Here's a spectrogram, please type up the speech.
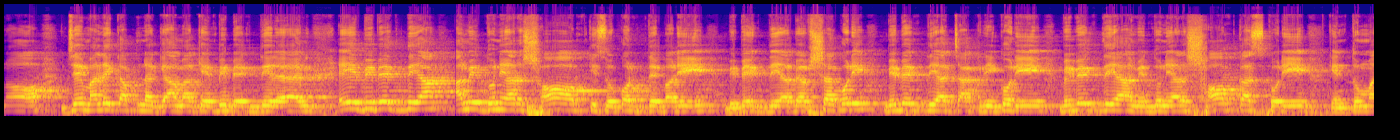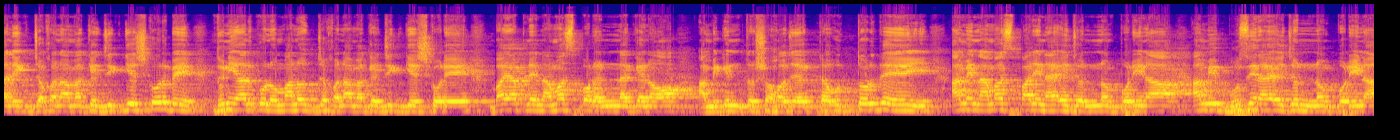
哦。যে মালিক আপনাকে আমাকে বিবেক দিলেন, এই বিবেক দিয়া আমি দুনিয়ার সব কিছু করতে পারি। বিবেক দিয়া ব্যবসা করি, বিবেক দিয়া চাকরি করি, বিবেক দিয়া আমি দুনিয়ার সব কাজ করি। কিন্তু মালিক যখন আমাকে জিজ্ঞেস করবে, দুনিয়ার কোনো মানুষ যখন আমাকে জিজ্ঞেস করে, ভাই, আপনি নামাজ পড়েন না কেন? আমি কিন্তু সহজে একটা উত্তর দেই, আমি নামাজ পারি না এই জন্য পড়ি না। আমি বুঝি না এই জন্য পড়ি না।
